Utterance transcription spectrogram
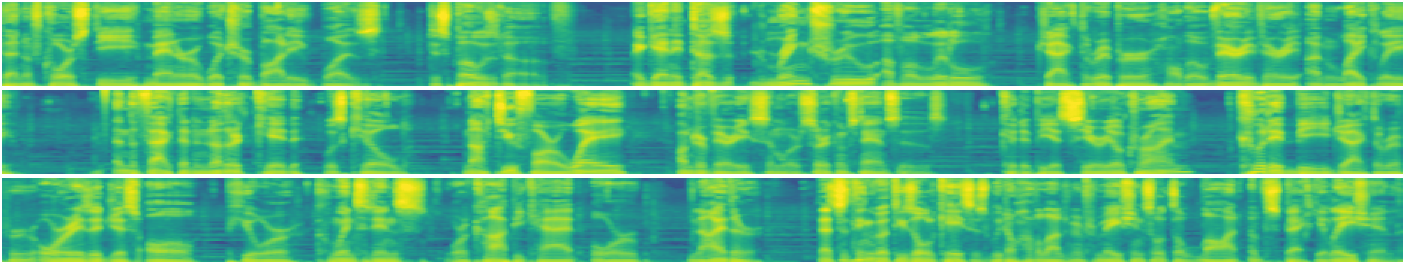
Then, of course, the manner in which her body was disposed of. Again, it does ring true of a little Jack the Ripper, although very, very unlikely. And the fact that another kid was killed not too far away under very similar circumstances. Could it be a serial crime? Could it be Jack the Ripper? Or is it just all pure coincidence or copycat or neither? That's the thing about these old cases. We don't have a lot of information, so it's a lot of speculation.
